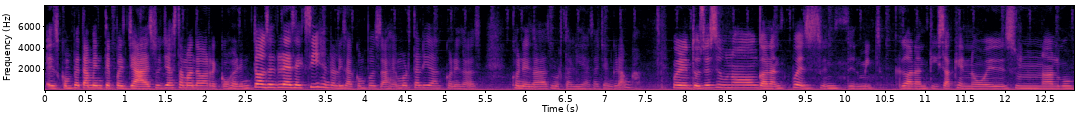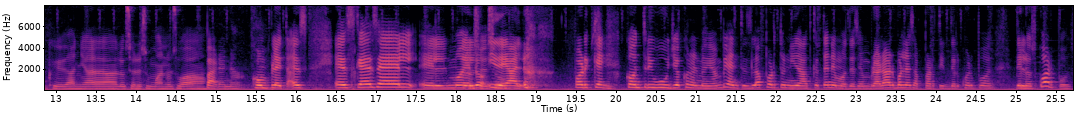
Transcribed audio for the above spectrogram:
es, completamente, pues ya eso ya está mandado a recoger, entonces les exigen realizar compostaje de mortalidad con esas, con esas mortalidades allá en granja. Bueno, entonces uno garan, pues, garantiza que no es un algo que daña a los seres humanos o a... Para nada, completa, es, es que es el, el modelo Proceso. ideal. Porque sí. contribuye con el medio ambiente. Es la oportunidad que tenemos de sembrar árboles a partir del cuerpo de los cuerpos,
